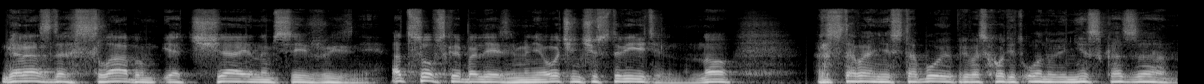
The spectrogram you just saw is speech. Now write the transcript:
гораздо слабым и отчаянным всей жизни. Отцовская болезнь мне очень чувствительна, но расставание с тобою превосходит оную несказанно.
